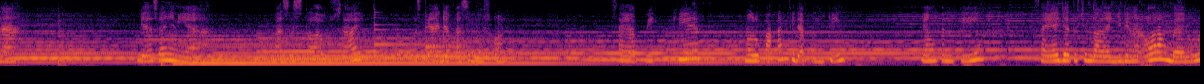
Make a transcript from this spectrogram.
Nah, biasanya nih ya, fase setelah usai, pasti ada fase move on. Saya pikir melupakan tidak penting. Yang penting, saya jatuh cinta lagi dengan orang baru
